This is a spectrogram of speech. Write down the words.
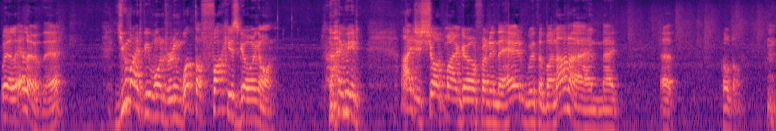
Well, hello there. You might be wondering what the fuck is going on. I mean, I just shot my girlfriend in the head with a banana and I... Uh, hold on.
